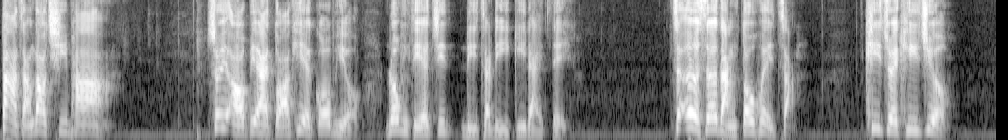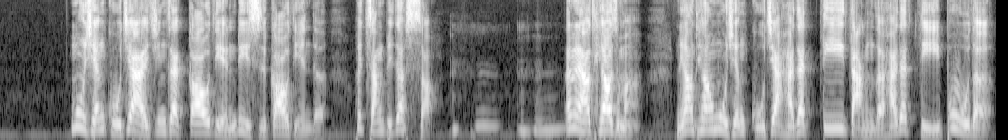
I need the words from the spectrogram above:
大涨到七趴。啊所以后边还大 K 的股票，拢跌至二十二基来对，这二十二档都会涨，K 追 K 就，目前股价已经在高点，历史高点的会涨比较少。那你要挑什么？你要挑目前股价还在低档的，还在底部的，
